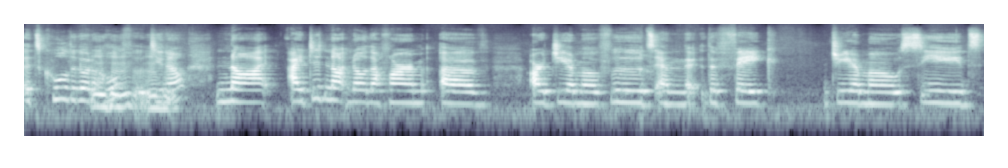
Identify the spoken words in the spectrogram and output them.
it's cool to go to Mm-hmm, Whole Foods, you know? Not, I did not know the harm of our GMO foods and the, the fake GMO seeds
